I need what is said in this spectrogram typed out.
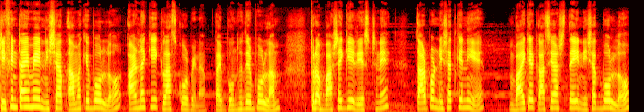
টিফিন টাইমে নিশাত আমাকে বলল আর নাকি ক্লাস করবে না? তাই বন্ধুদের বললাম তোরা বাসে গিয়ে রেস্ট নে। তারপর নিশাতকে নিয়ে বাইকের কাছে আসতেই নিশাত বলল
